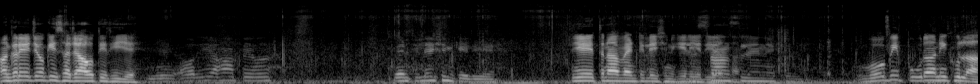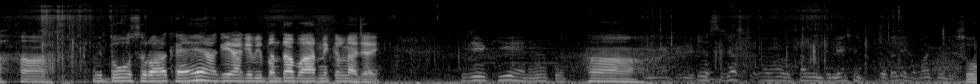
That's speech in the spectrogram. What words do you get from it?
अंग्रेज़ों की सजा होती थी ये, ये और यहाँ पे वेंटिलेशन के लिए। ये इतना वेंटिलेशन के लिए दिया सांस था लेने के लिए वो भी पूरा नहीं खुला हाँ ये दो सुराख हैं आगे आगे भी बंदा बाहर निकल ना जाए ये किए हैं ना ऊपर हाँ Yes, just uh, some ventilation. Totally हवा के लिए. सो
